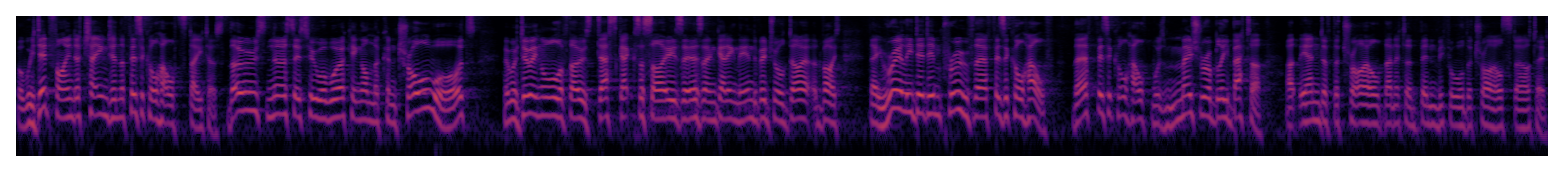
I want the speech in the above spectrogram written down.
But we did find a change in the physical health status. Those nurses who were working on the control wards, who were doing all of those desk exercises and getting the individual diet advice, they really did improve their physical health. Their physical health was measurably better at the end of the trial than it had been before the trial started.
